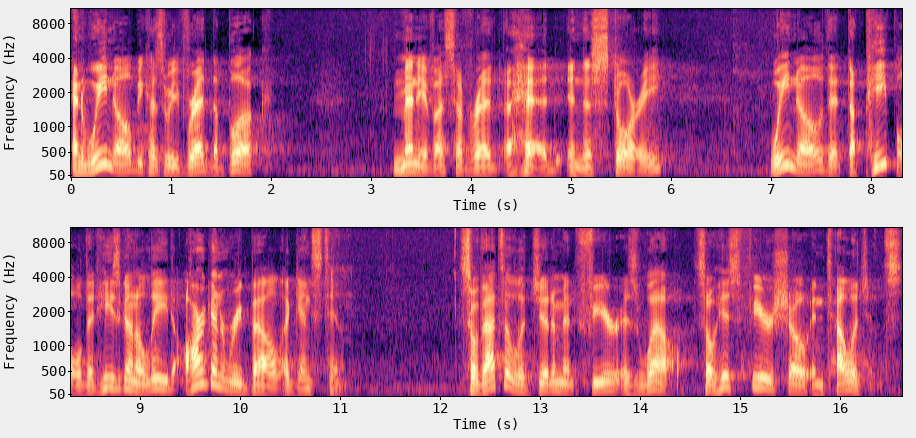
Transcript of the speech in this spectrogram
And we know because we've read the book, many of us have read ahead in this story. We know that the people that he's going to lead are going to rebel against him. So that's a legitimate fear as well. So his fears show intelligence.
